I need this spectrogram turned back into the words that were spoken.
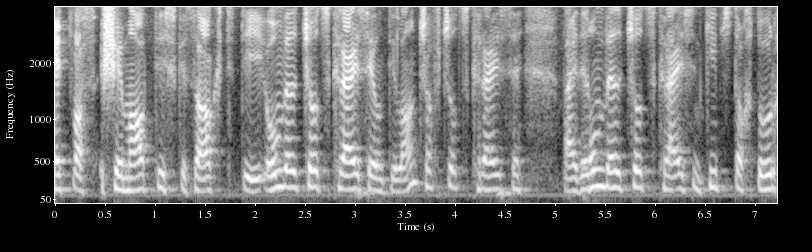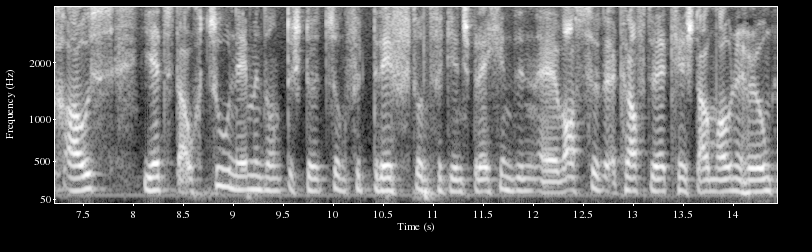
etwas schematisch gesagt die Umweltschutzkreise und die Landschaftsschutzkreise. Bei den Umweltschutzkreisen gibt es doch durchaus jetzt auch zunehmende Unterstützung für Trift und für die entsprechenden äh, Wasserkraftwerke, Staumauenerhöhung.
